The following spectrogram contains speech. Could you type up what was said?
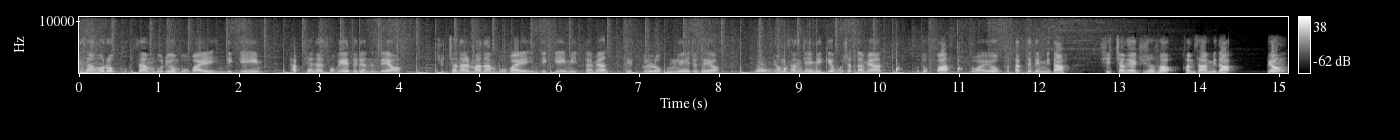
이상으로 국산 무료 모바일 인디게임 탑10을 소개해드렸는데요. 추천할 만한 모바일 인디게임이 있다면 댓글로 공유해주세요. 영상 재밌게 보셨다면 구독과 좋아요 부탁드립니다. 시청해주셔서 감사합니다. 뿅!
